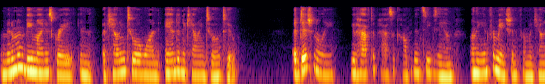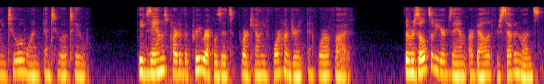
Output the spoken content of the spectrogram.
a minimum B grade in Accounting 201 and in Accounting 202. Additionally, you have to pass a competency exam on the information from Accounting 201 and 202. The exam is part of the prerequisites for Accounting 400 and 405. The results of your exam are valid for seven months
